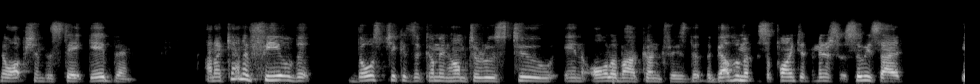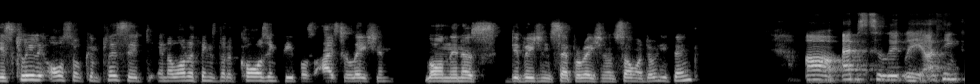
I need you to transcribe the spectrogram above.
no option the state gave them. And I kind of feel that those chickens are coming home to roost too in all of our countries, that the government that's appointed the Minister of Suicide is clearly also complicit in a lot of things that are causing people's isolation, loneliness, division, separation, and so on, don't you think? Oh, absolutely. I think,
